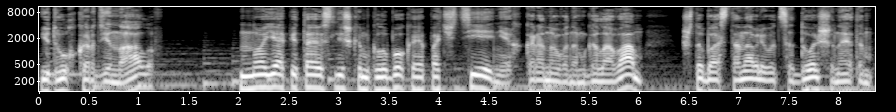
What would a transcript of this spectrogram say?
и двух кардиналов. Но я питаю слишком глубокое почтение к коронованным головам, чтобы останавливаться дольше на этом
